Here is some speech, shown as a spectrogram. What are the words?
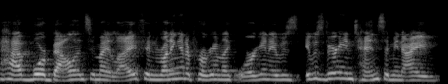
have more balance in my life and running at a program like Oregon, it was, it was very intense. I mean, I,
